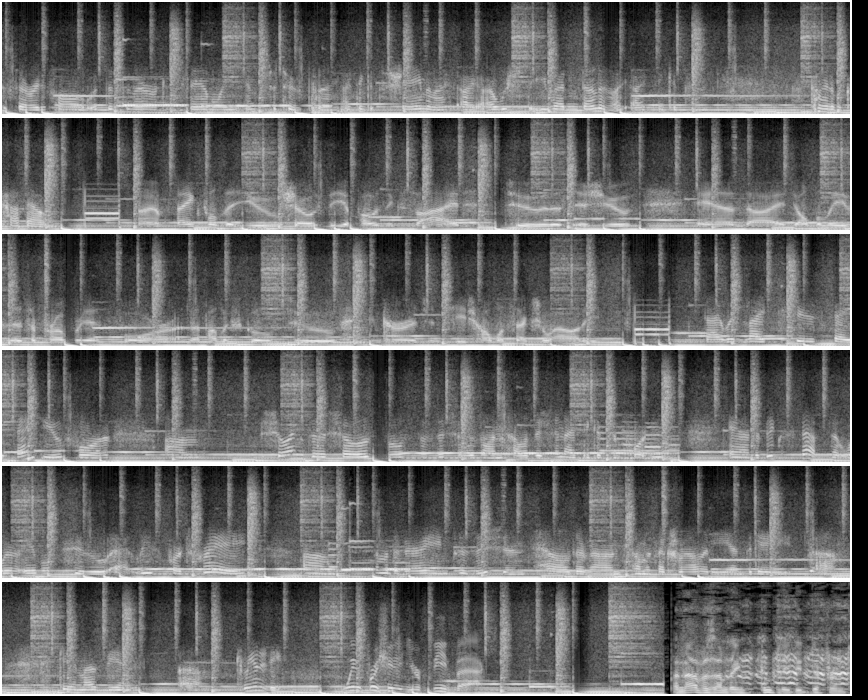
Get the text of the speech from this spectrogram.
necessary to follow it with this American Family Institute thing. I think it's a shame, and I, I, I wish that you hadn't done it. I, I think it's kind of a cop out. I am thankful that you chose the opposing side to this issue, and I don't believe that it's appropriate for the public schools to encourage and teach homosexuality. I would like to say thank you for um, showing the shows, both of the shows on television. I think it's important and a big step that we're able to at least portray um, held around homosexuality and the gay, um, gay and lesbian um, community. We appreciate your feedback. And now for something completely different.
